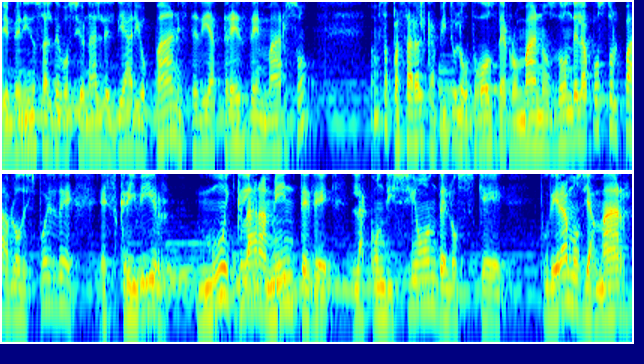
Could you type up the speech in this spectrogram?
Bienvenidos al devocional del diario Pan, este día 3 de marzo. Vamos a pasar al capítulo 2 de Romanos, donde el apóstol Pablo, después de escribir muy claramente de la condición de los que pudiéramos llamar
